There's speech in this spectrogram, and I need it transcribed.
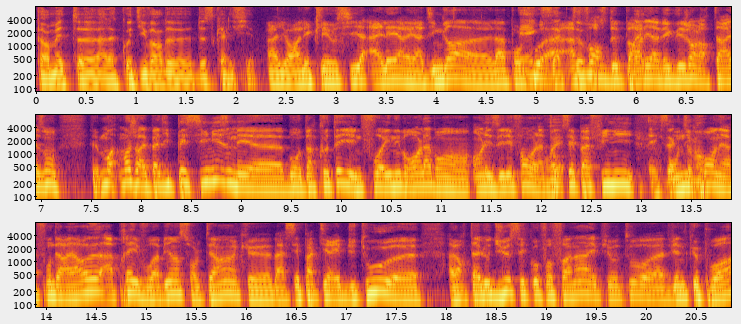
permettre euh, à la Côte d'Ivoire de, de se qualifier. Ah, il y aura les clés aussi à l'air et à Dingra. euh, Là, pour le coup, à- force de parler Ouais. avec des gens, alors t'as raison. Moi, moi j'aurais pas dit pessimisme, mais euh, bon, d'un côté, il y a une foi inébranlable en, en les éléphants. Voilà, tant Ouais. que c'est pas fini, on y croit, on est à fond derrière eux. Après, ils voient bien sur le terrain que bah, c'est pas terrible du tout. Euh, alors t'as le dieu Seko Fofana et puis autour, euh, advienne que pourra.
